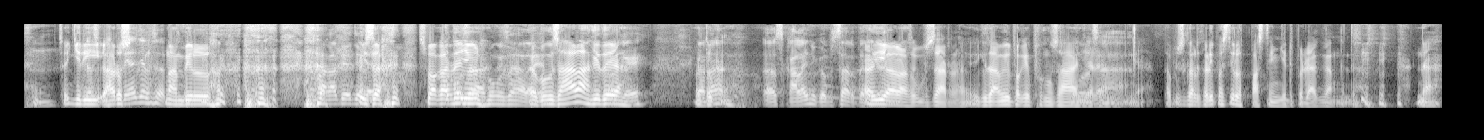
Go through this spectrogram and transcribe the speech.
Hmm. saya jadi Nah, harus aja lah, ngambil Sepakati aja bisa ya. sepakatnya pengusaha, pengusaha lah eh, ya. pengusaha lah gitu ya Oke. Karena eh, skalanya juga besar tadi. Kan. iya langsung besar. Kita ambil pakai pengusaha aja lah. Pengusaha. Ya. Tapi sekali-kali pasti lepas nih menjadi pedagang gitu. nah,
